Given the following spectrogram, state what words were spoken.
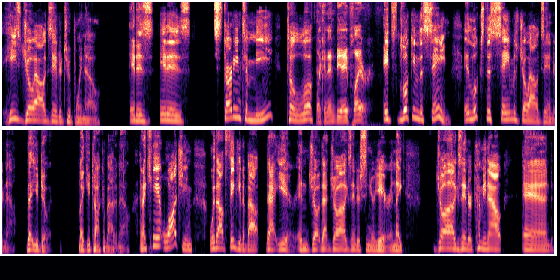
He's Joe Alexander 2.0. It is it is starting to me to look Like an NBA player. It's looking the same. It looks the same as Joe Alexander now that you do it, like you talk about it now. And I can't watch him without thinking about that year and Joe that Joe Alexander senior year and like Joe Alexander coming out and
